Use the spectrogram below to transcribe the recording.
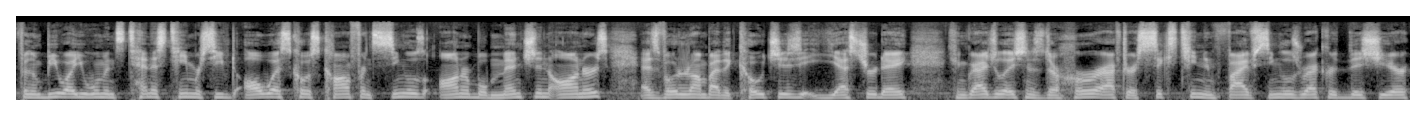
from the BYU women's tennis team received all West Coast Conference singles honorable mention honors as voted on by the coaches yesterday. Congratulations to her after a 16 and 5 singles record this year.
